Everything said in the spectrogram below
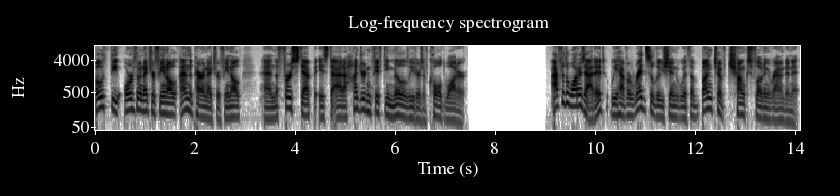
both the orthonitrophenol and the paranitrophenol, and the first step is to add 150 milliliters of cold water. After the water's added, we have a red solution with a bunch of chunks floating around in it.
